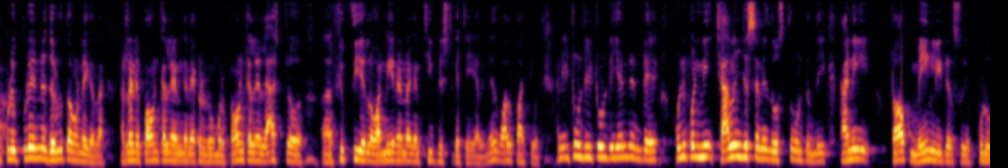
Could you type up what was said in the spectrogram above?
అప్పుడు ఇప్పుడు ఏంటంటే జరుగుతూ ఉన్నాయి కదా. అట్లనే పవన్ కళ్యాణ్ కానీ ఎక్కడ rumour Pawan Kalyan last fifth ఇయర్లో వన్ ఇయర్ అయినా కానీ చీఫ్ మినిస్టర్గా చేయాలనేది వాళ్ళ పార్టీ వాళ్ళు. అంటే ఇటువంటి ఇటువంటి ఏంటంటే కొన్ని కొన్ని ఛాలెంజెస్ అనేది వస్తూ ఉంటుంది. కానీ టాప్ మెయిన్ లీడర్స్ ఎప్పుడు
